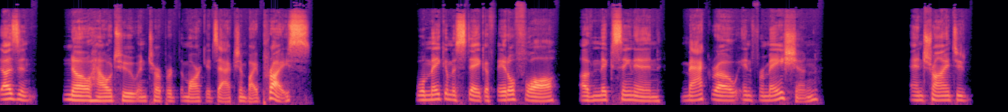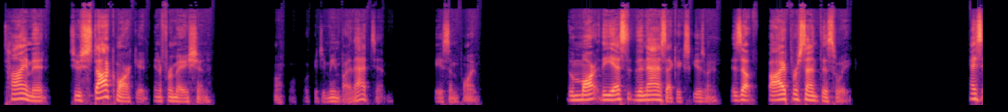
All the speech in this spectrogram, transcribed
doesn't know how to interpret the market's action by price. Will make a mistake, a fatal flaw of mixing in macro information and trying to time it to stock market information. Well, what could you mean by that, Tim? Case in point the mar the S the Nasdaq, excuse me, is up five percent this week. Has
